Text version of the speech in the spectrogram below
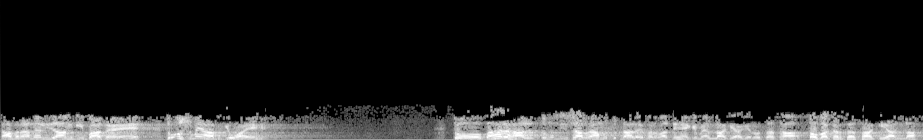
کافرانہ نظام کی بات ہے تو اس میں آپ کیوں آئے ہیں؟ تو بہرحال تو مفتی صاحب رحمۃ اللہ علیہ فرماتے ہیں کہ میں اللہ کے آگے روتا تھا، توبہ کرتا تھا کہ اللہ،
